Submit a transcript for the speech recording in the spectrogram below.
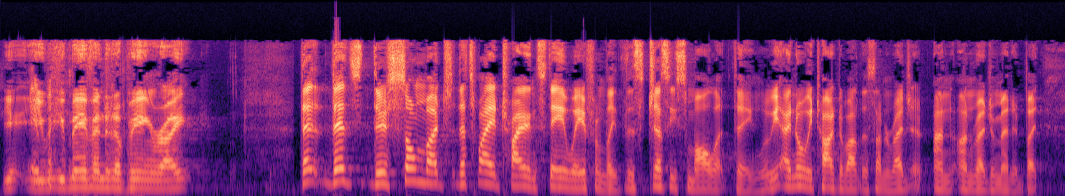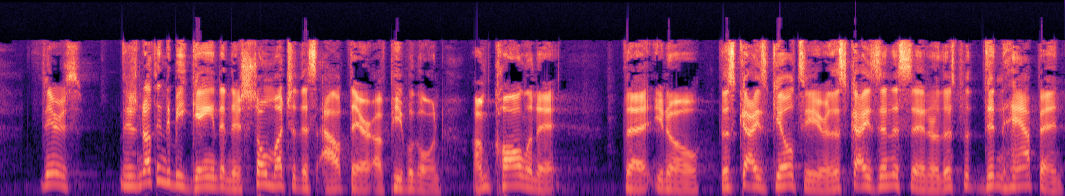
You you, you may have ended up being right. That that's there's so much. That's why I try and stay away from like this Jussie Smollett thing. We, I know we talked about this on, reg, on unregimented, but there's there's nothing to be gained, and there's so much of this out there of people going, "I'm calling it that you know this guy's guilty or this guy's innocent or this didn't happen,"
